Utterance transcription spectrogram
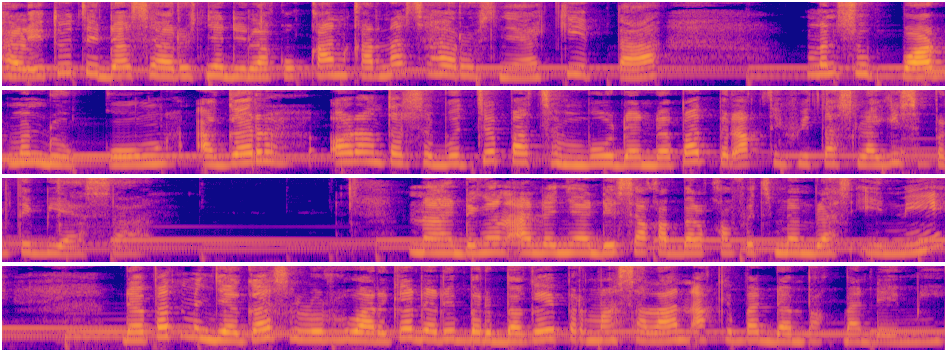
hal itu tidak seharusnya dilakukan karena seharusnya kita mensupport, mendukung agar orang tersebut cepat sembuh dan dapat beraktivitas lagi seperti biasa. Nah, dengan adanya desa kabel COVID-19 ini dapat menjaga seluruh warga dari berbagai permasalahan akibat dampak pandemi,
